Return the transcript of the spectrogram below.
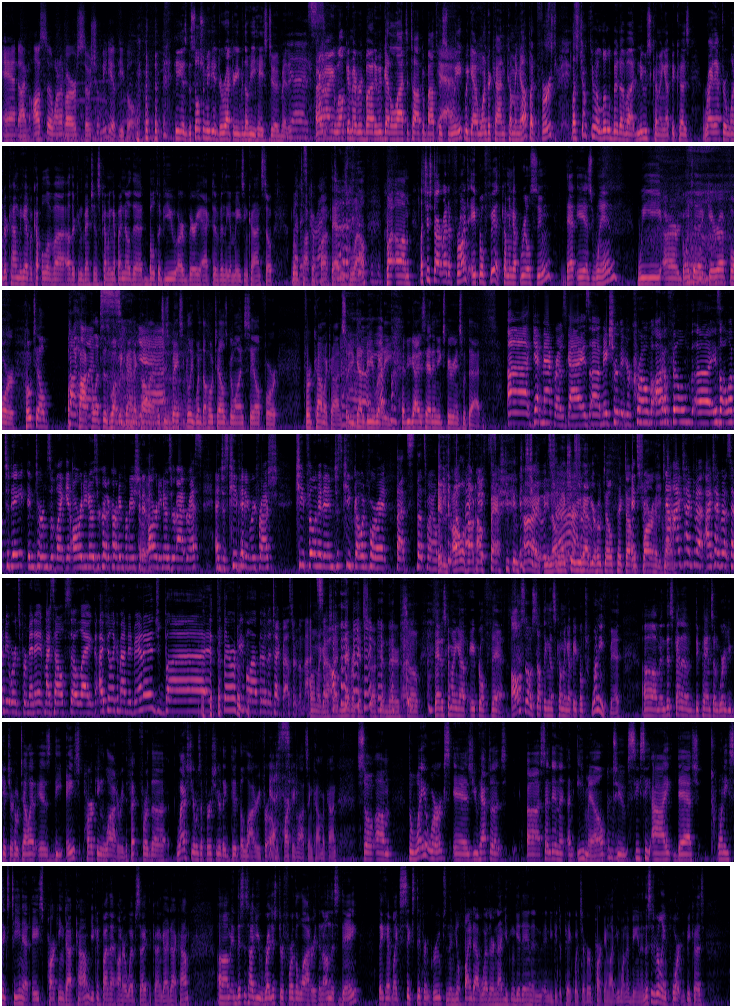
and I'm also one of our social media people. He is the social media director, even though he hates to admit it. Yes. All right, welcome everybody. We've got a lot to talk about this Yeah. week. We got WonderCon coming up, but first, let's jump through a little bit of uh, news coming up because right after WonderCon, we have a couple of uh, other conventions coming up. I know that both of you are very active in the Amazing Con, so we'll That is talk about that as well. but um, let's just start right up front. April 5th, coming up real soon. That is when we are going to gear up for Hotel Apocalypse, Apocalypse. is what we kind of call it, which is basically when the hotels go on sale for for Comic Con. So you got to be Uh, yep. ready. Have you guys had any experience with that? Uh, get macros, guys. Uh, make sure that your Chrome autofill uh, is all up to date in terms of like it already knows your credit card information, it yeah. already knows your address, and just keep hitting refresh. Keep filling it in. Just keep going for it. That's that's my only. Thing. It is all about how fast you can type. true, you know, true, make sure you have your hotels picked out It's far ahead of time. Now I typed about I type about seventy words per minute myself, so like I feel like I'm at an advantage, but there are people out there that type faster than that. Oh my so. gosh, I'd never get stuck in there. So that is coming up April 5th. Also, something that's coming up April 25th, um, and this kind of depends on where you get your hotel at, is the Ace Parking Lottery. The fa- for the last year was the first year they did the lottery for all the parking lots in Comic Con. So um, the way it works is you have to uh, send in a- an email to CCI 2016 at aceparking.com. You can find that on our website, theconguy.com. Um, and this is how you register for the lottery. Then on this day, they have like six different groups, and then you'll find out whether or not you can get in, and, and you get to pick whichever parking lot you want to be in. And this is really important because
